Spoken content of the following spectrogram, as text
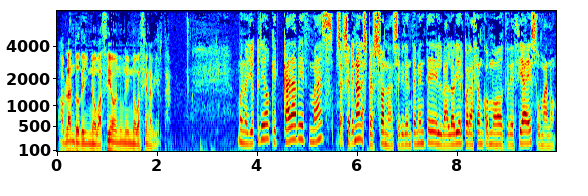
hablando de innovación, una innovación abierta? Bueno, yo creo que cada vez más, o sea, se ven a las personas, evidentemente el valor y el corazón, como te decía, es humano,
